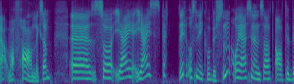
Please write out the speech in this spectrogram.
Ja, hva faen, liksom. Uh, så jeg, jeg støtter å snike på bussen, og jeg synes at AtB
